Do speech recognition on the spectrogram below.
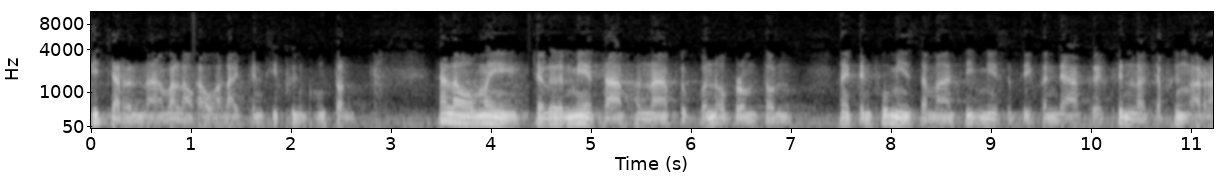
พิจารณาว่าเราเอาอะไรเป็นที่พึ่งของตน ถ้าเราไม่เจริญเมตตาภาวนาฝึกฝนอบรมตน ให้เป็นผู้มีสมาธิมีสติปัญญาเกิดขึ้นเราจะพึ่งอะไร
